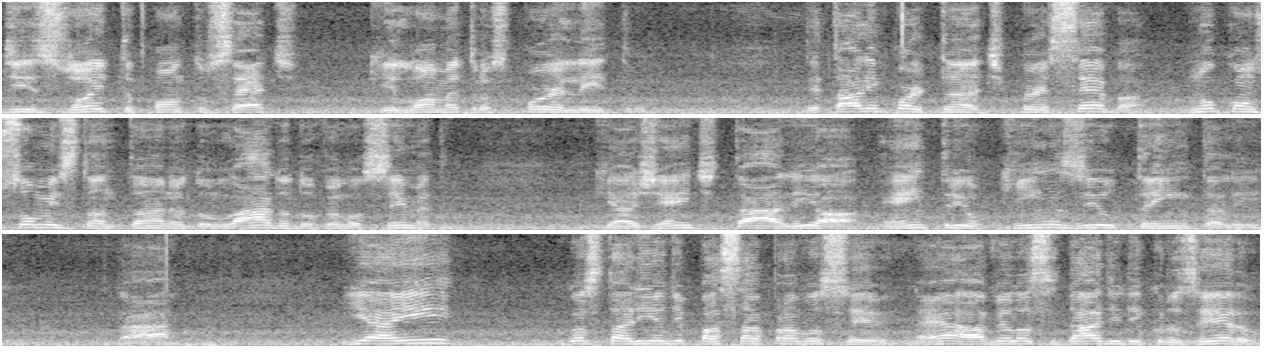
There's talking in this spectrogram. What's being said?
18.7 km por litro. Detalhe importante, perceba no consumo instantâneo do lado do velocímetro que a gente tá ali, ó, entre o 15 e o 30 ali, tá? E aí gostaria de passar para você, né? A velocidade de cruzeiro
